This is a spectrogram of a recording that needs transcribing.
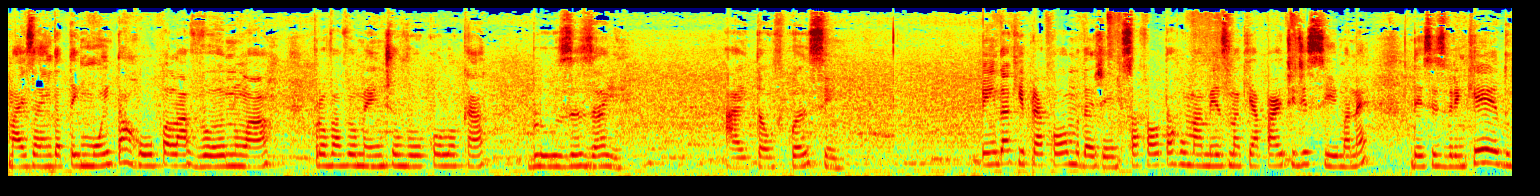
mas ainda tem muita roupa lavando lá. Provavelmente eu vou colocar blusas aí. Aí então ficou assim. Vindo aqui pra cômoda, gente, só falta arrumar mesmo aqui a parte de cima, né? Desses brinquedos.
